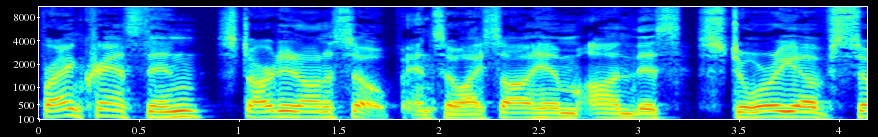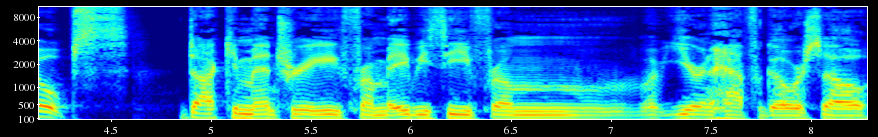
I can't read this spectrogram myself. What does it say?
Bryan Cranston started on a soap. And so I saw him on this story of soaps documentary from ABC from a year and a half ago or so,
